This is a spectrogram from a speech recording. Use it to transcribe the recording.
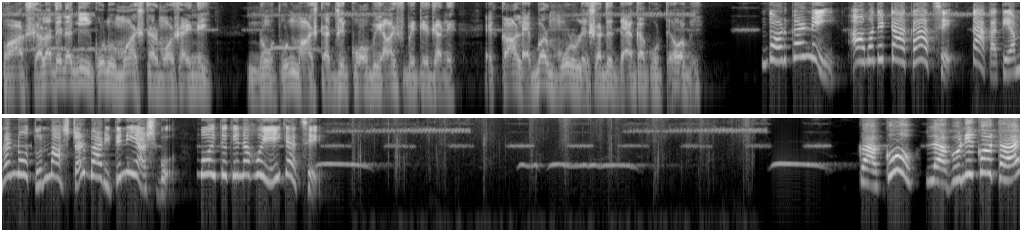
পাঠশালাতে নাকি কোনো মাস্টার মশাই নেই। নতুন মাস্টার যে কবে আসবে কে জানে। এ কাল একবার মোড়লের সাথে দেখা করতে হবে। দরকার নেই আমাদের টাকা আছে। টাকাতে আমরা নতুন মাস্টার বাড়িতে নিয়ে আসব। বই তো কেনা হয়েই গেছে। কাকু লাবণী কোথায়?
